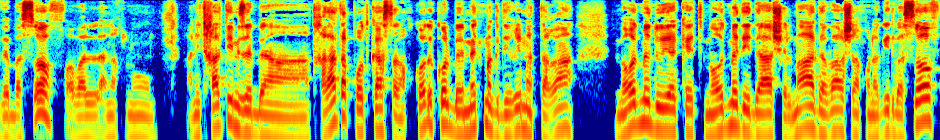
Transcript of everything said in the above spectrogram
ובסוף, אבל אנחנו, אני התחלתי עם זה בהתחלת הפודקאסט, אנחנו קודם כל באמת מגדירים מטרה מאוד מדויקת, מאוד מדידה של מה הדבר שאנחנו נגיד בסוף,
